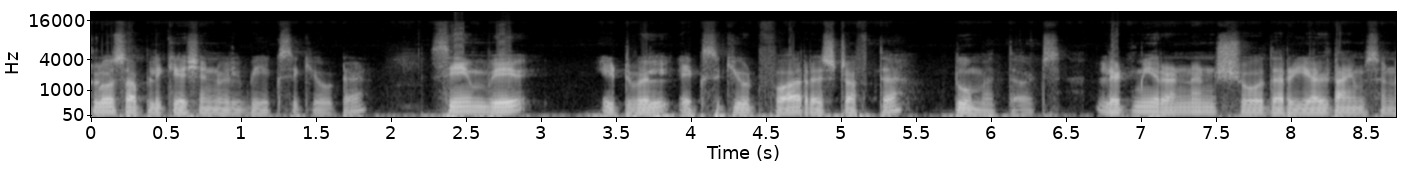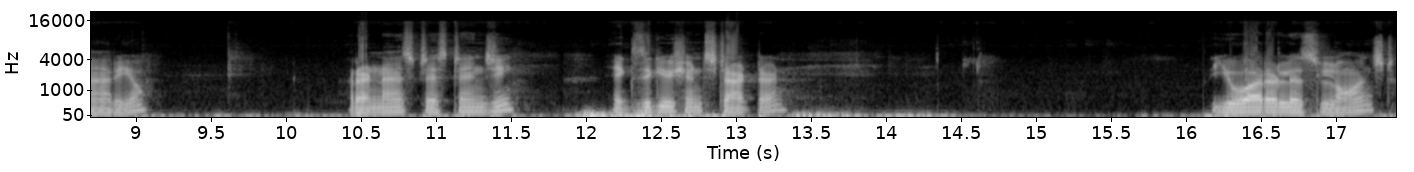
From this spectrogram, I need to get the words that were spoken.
close application will be executed. Same way it will execute for rest of the two methods. Let me run and show the real-time scenario run as testng execution started. Url is launched.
